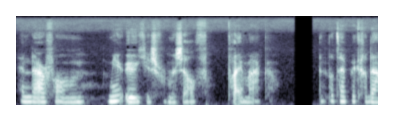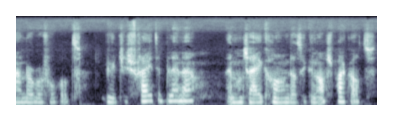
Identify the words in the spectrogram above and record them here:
en daarvan meer uurtjes voor mezelf vrijmaken. En dat heb ik gedaan door bijvoorbeeld uurtjes vrij te plannen en dan zei ik gewoon dat ik een afspraak had.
